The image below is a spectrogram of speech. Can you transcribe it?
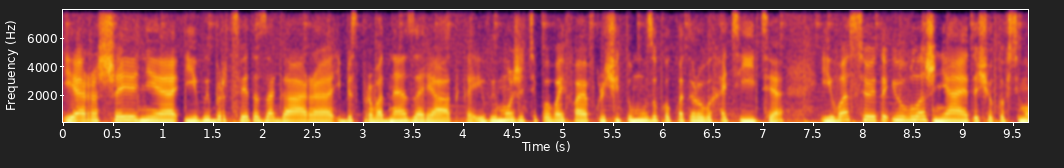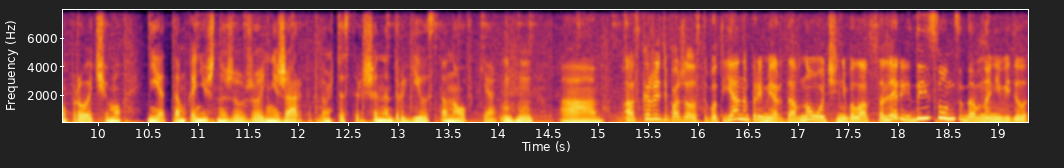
и орошение, и выбор цвета загара, и беспроводная зарядка, и вы можете по Wi-Fi включить ту музыку, которую вы хотите, и у вас все это и увлажняет еще ко всему прочему. Нет, там, конечно же, уже не жарко, потому что совершенно другие установки. Мгм. А, А скажите, пожалуйста, вот я, например, давно очень не была в солярии, да и солнце давно не видела.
